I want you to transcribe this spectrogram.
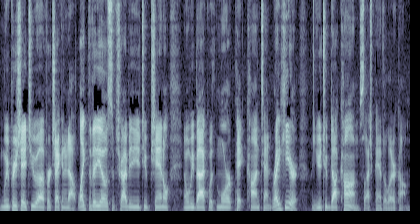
we appreciate you uh, for checking it out. Like the video, subscribe to the YouTube channel, and we'll be back with more Pitt content right here on youtube.com slash pantherlaircom.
